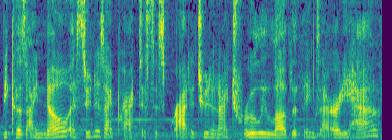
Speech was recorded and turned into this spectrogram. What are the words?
because I know as soon as I practice this gratitude and I truly love the things I already have,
